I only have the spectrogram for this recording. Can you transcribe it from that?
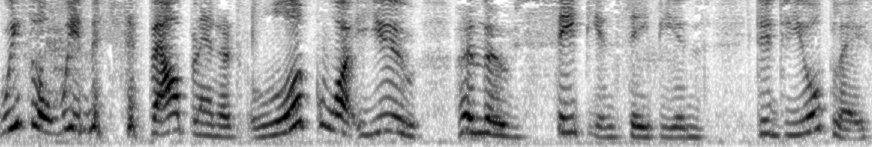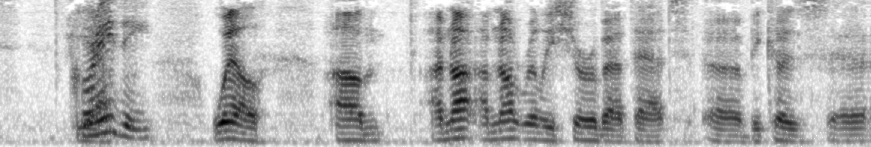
we thought we messed up our planet. Look what you, Homo sapiens sapiens, did to your place. Crazy. Well, um, I'm not I'm not really sure about that uh, because. Uh,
